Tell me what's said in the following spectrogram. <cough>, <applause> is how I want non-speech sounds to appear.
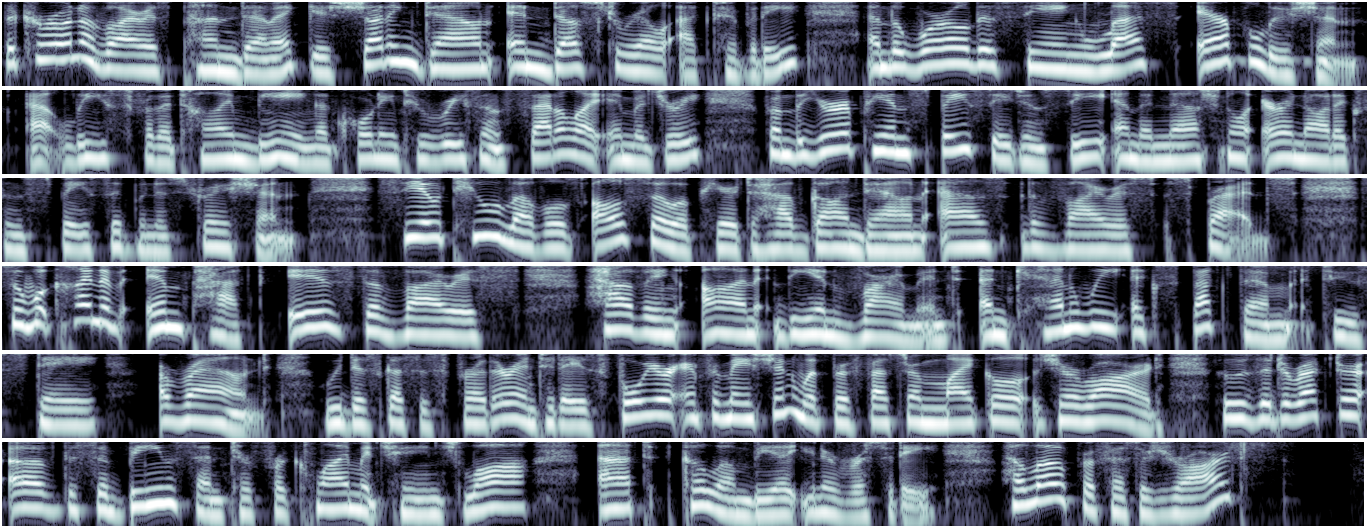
The coronavirus pandemic is shutting down industrial activity, and the world is seeing less air pollution, at least for the time being, according to recent satellite imagery from the European Space Agency and the National Aeronautics and Space Administration. CO2 levels also appear to have gone down as the virus spreads. So, what kind of impact is the virus having on the environment, and can we expect them to stay around. We discuss this further in today's For Your Information with Professor Michael Gerrard, who's the director of the Sabin Center for Climate Change Law at Columbia University. Hello, Professor Gerrard.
